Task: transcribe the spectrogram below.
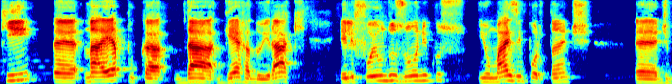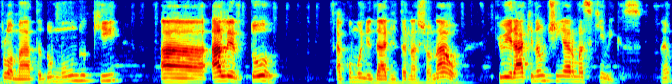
que é, na época da guerra do Iraque, ele foi um dos únicos e o mais importante é, diplomata do mundo que a, alertou a comunidade internacional que o Iraque não tinha armas químicas. Né?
